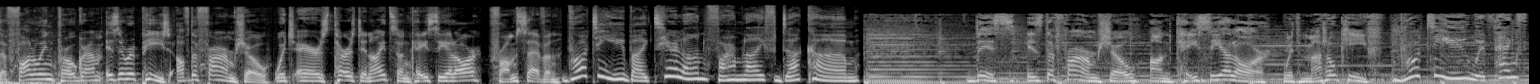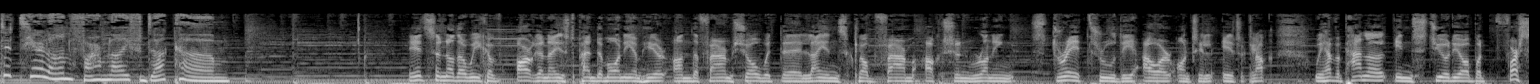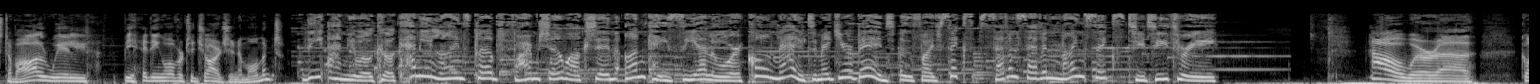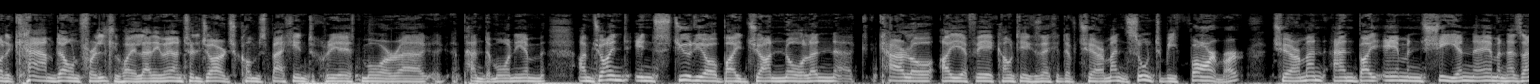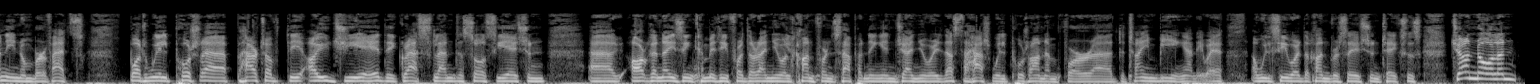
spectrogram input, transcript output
The following programme is a repeat of The Farm Show, which airs Thursday nights on KCLR from 7. Brought to you by TirlanFarmLife.com. This is The Farm Show on KCLR with Matt O'Keeffe. Brought to you with thanks to TirlanFarmLife.com. It's another week of organised pandemonium here on the Farm Show with the Lions Club Farm auction running straight through the hour until 8 o'clock. We have a panel in studio, but first of all, we'll be heading over to George in a moment. The annual Kilkenny Lions Club Farm Show auction on KCLR. Call now to make your bid 056 7796 223. Now we're uh, going to calm down for a little while anyway until George comes back in to create more uh, pandemonium. I'm joined in studio by John Nolan, uh, Carlow IFA County Executive Chairman, soon to be former Chairman, and by Eamon Sheehan. Eamon has any number of hats but we'll put uh, part of the IGA, the Grassland Association, uh, organising committee for their annual conference happening in January. That's the hat we'll put on him for uh, the time being, anyway, and we'll see where the conversation takes us. John Nolan.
